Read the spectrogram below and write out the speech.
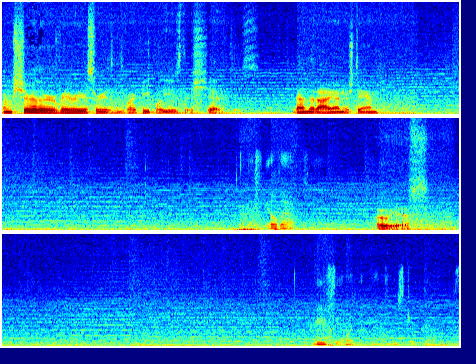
I'm sure there are various reasons why people use this shit. Just none that I understand. I feel that. Oh yes. Are you feeling it now, Mr. Krabs?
